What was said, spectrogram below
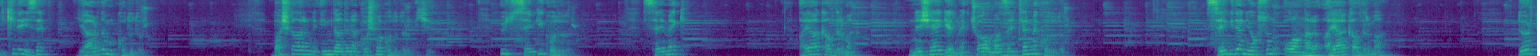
İki de ise yardım kodudur. Başkalarının imdadına koşma kodudur iki. Üç sevgi kodudur. Sevmek, ayağa kaldırmak, neşeye gelmek, çoğalma, zevklenme kodudur. Sevgiden yoksun olanları ayağa kaldırma. Dört,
